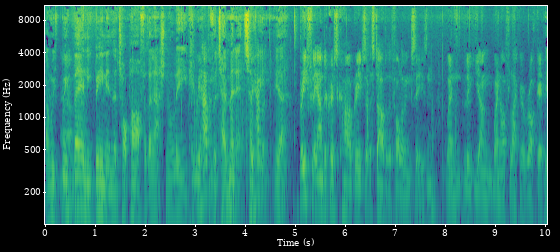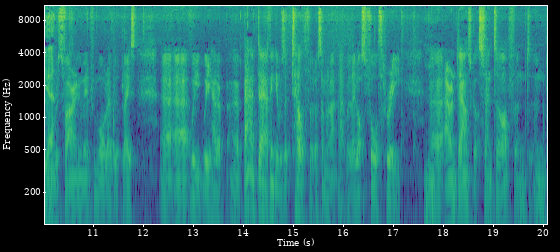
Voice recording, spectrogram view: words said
And we've we've Um, barely been in the top half of the National League We haven't. for ten minutes. We Have we? haven't. Yeah, briefly under Chris Hargreaves at the start of the following season, when Luke Young went off like a rocket Yeah. and was firing them in from all over the place. Uh, uh, we we had a, a bad day. I think it was at Telford or something like that, where they lost four three. Uh, Aaron Downes got sent off, and, and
